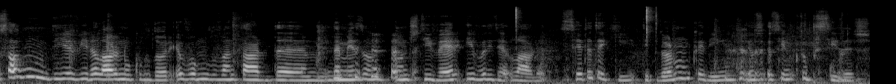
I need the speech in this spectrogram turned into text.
se algum dia vir a Laura no corredor, eu vou-me levantar da, da mesa onde, onde estiver e vou dizer, Laura, senta-te aqui, tipo, dorme um bocadinho, eu, eu sinto que tu precisas.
